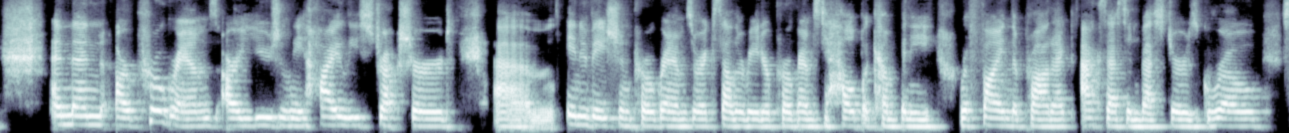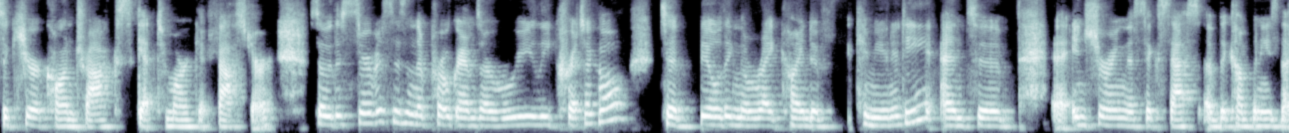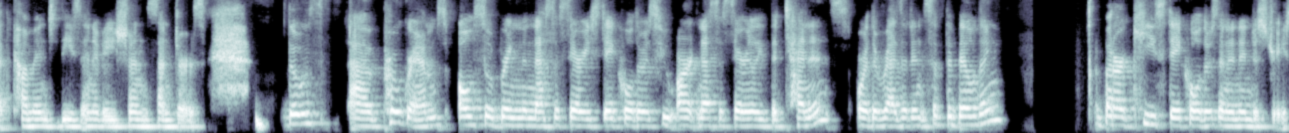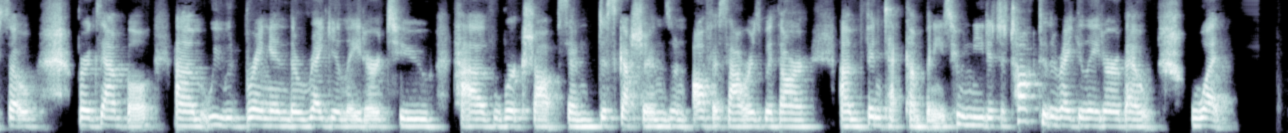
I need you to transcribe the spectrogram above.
And then our programs are usually highly structured um, innovation programs or accelerator programs to help a company refine the product, access investors, grow, secure contracts, get to market faster. So the services and the programs are really critical to building the right kind of community and to uh, ensuring the success of the companies that come into these innovation centers. Those uh, programs also bring the necessary stakeholders who aren't necessarily the tenants or the residents of the building but are key stakeholders in an industry. So, for example, um, we would bring in the regulator to have workshops and discussions and office hours with our um, fintech companies who needed to talk to the regulator about what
